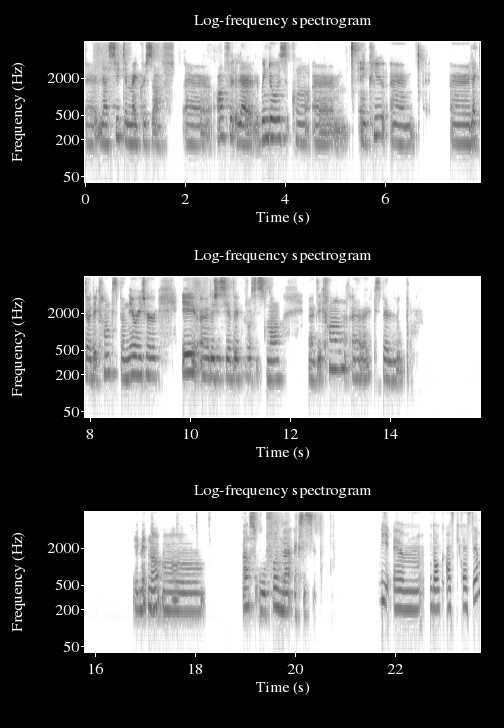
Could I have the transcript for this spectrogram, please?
la suite de Microsoft Windows qu'on inclut un, lecteur d'écran qui s'appelle Narrator et un logiciel de grossissement d'écran qui s'appelle Loop. Et maintenant, on passe au format accessible. Oui, donc en ce qui concerne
